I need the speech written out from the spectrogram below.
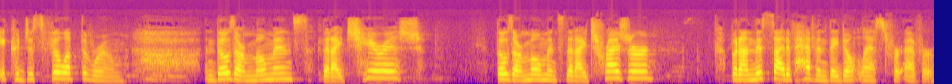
it could just fill up the room. And those are moments that I cherish. Those are moments that I treasure. But on this side of heaven, they don't last forever.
